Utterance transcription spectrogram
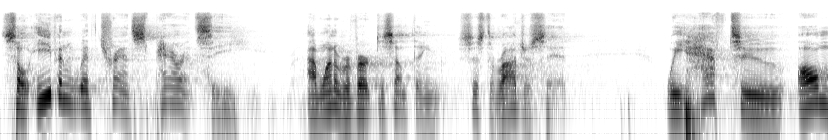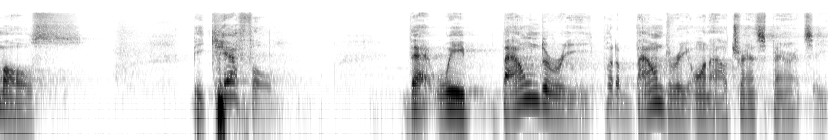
So, even with transparency, I want to revert to something Sister Rogers said. We have to almost be careful that we boundary, put a boundary on our transparency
